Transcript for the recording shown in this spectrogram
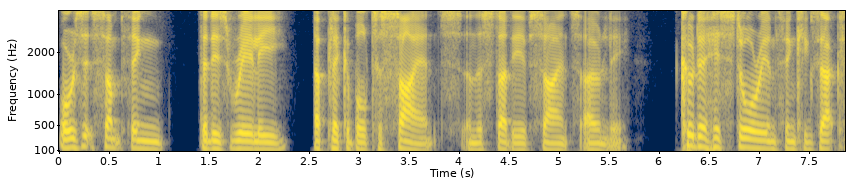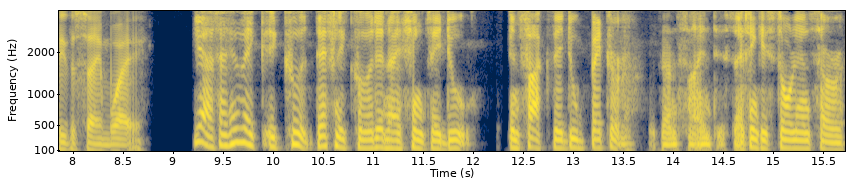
Or is it something that is really applicable to science and the study of science only? Could a historian think exactly the same way? Yes, I think they it could, definitely could, and I think they do. In fact, they do better than scientists. I think historians are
